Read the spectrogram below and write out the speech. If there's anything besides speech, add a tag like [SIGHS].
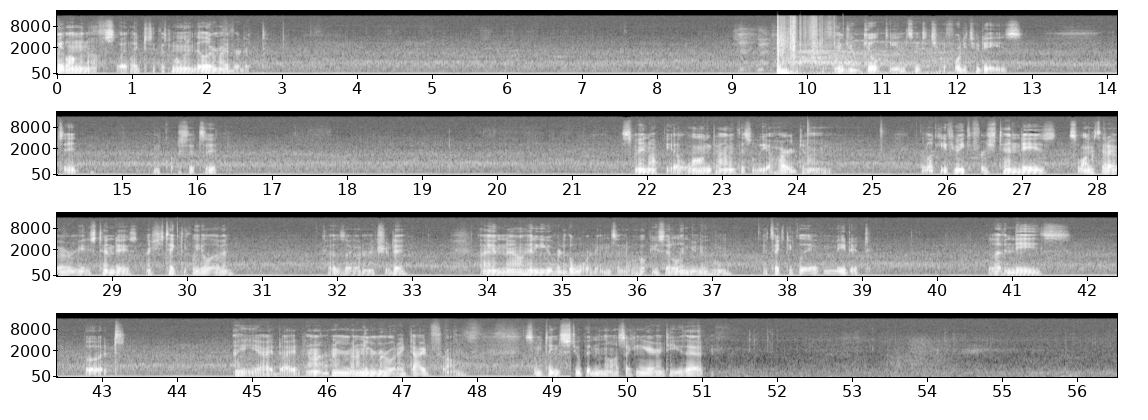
quite long enough, so I'd like to take this moment and deliver my verdict. Find you guilty and sentence you to 42 days. That's it. Of course, that's it. This may not be a long time, but this will be a hard time. You're lucky if you make the first 10 days. It's the longest that I've ever made is 10 days. Actually, technically 11. Because I got an extra day. I am now handing you over to the wardens, and it will help you settle in your new home. And technically, I've made it 11 days. But. I, yeah, I died. I don't, I, don't, even- remember what I died from. Something stupid, nonetheless, I can guarantee you that.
